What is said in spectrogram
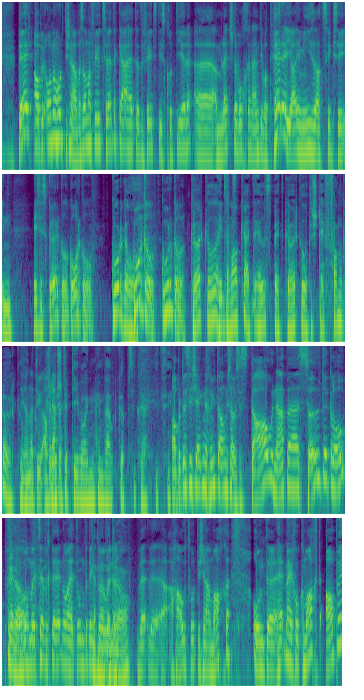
Dort aber auch noch heute schnell, was auch noch viel zu reden gegeben hat oder viel zu diskutieren, äh, am letzten Wochenende, wo die Herren ja im Einsatz waren, in, wie ist es, Görgel, Gorgel, Gurgel. Gurgel, Gurgel. Görgel hat es mal gegeben. Elisabeth Görgel oder Stefan Görgel. Ja, natürlich, aber Geschwister, die, die im, im Weltcup sind tätig sind. Aber das ist eigentlich nichts anderes als ein Tal neben Sölden, glaube ich, Genau. wo man jetzt einfach dort noch hat unbedingt Genau, wollen, dran. we- we- einen Halt heute schnell machen Und äh, hat man eigentlich auch gemacht, aber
